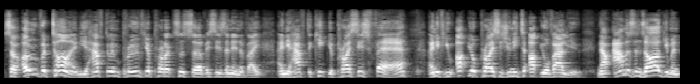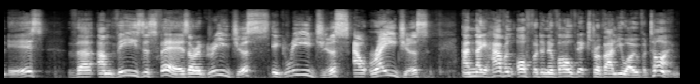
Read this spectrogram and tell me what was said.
So over time, you have to improve your products and services and innovate, and you have to keep your prices fair. And if you up your prices, you need to up your value. Now, Amazon's argument is that um, Visa's fares are egregious, egregious, outrageous, and they haven't offered an evolved extra value over time.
